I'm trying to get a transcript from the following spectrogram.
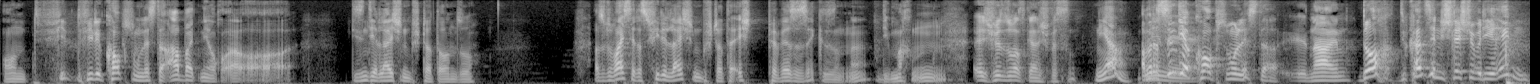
Und viel, viele Korpsmolester arbeiten ja auch, äh, die sind ja Leichenbestatter und so. Also du weißt ja, dass viele Leichenbestatter echt perverse Säcke sind, ne? Die machen, Ich will sowas gar nicht wissen. ja, aber das Nee, sind nee. ja Korpsmolester. Nein. Doch, du kannst ja nicht schlecht über die reden.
